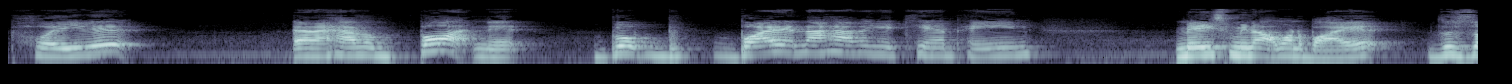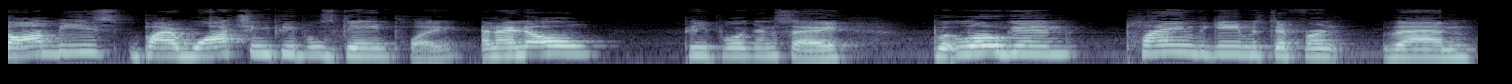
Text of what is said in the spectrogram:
played it and I haven't bought it, but by it not having a campaign makes me not want to buy it the zombies by watching people's gameplay. And I know people are going to say, but Logan, playing the game is different than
